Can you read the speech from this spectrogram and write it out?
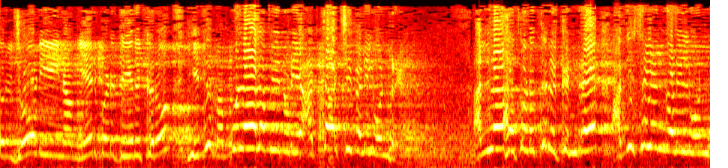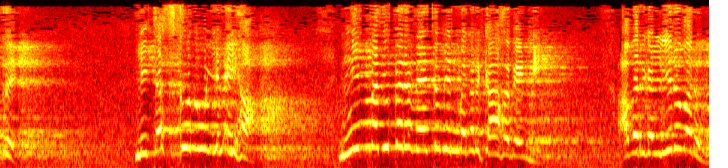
ஒரு ஜோடியை நாம் ஏற்படுத்தி இருக்கிறோம் இது ரப்புல் ஆலமீனுடைய அத்தாட்சிகளில் ஒன்று அல்லாஹ் கொடுத்திருக்கின்ற அதிசயங்களில் ஒன்று லிதஸ்குனு இலைஹா நிம்மதி பெற வேண்டும் என்பதற்காக வேண்டி அவர்கள் இருவரும்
